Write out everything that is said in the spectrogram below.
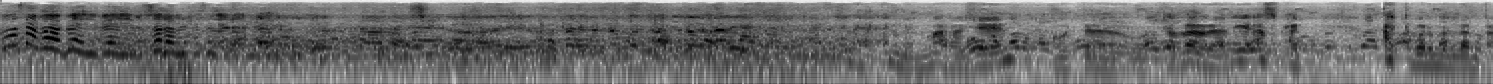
وصافا آه باهي باهي. إن شاء الله من حسن إلى ان المهرجان والتظاهر هذه أصبحت أكبر من لندن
